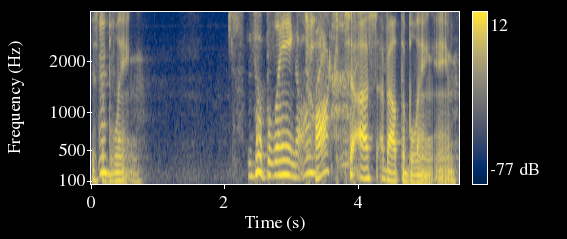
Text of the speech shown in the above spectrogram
is the bling. The bling. Oh my Talk God. to us about the bling, Aim.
